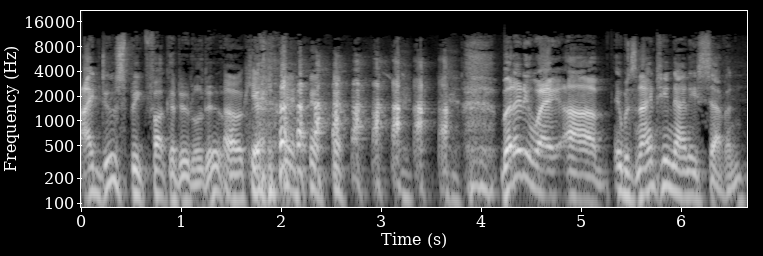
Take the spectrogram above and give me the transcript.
I do speak fuckadoodle doo. Okay. But anyway, uh, it was 1997,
